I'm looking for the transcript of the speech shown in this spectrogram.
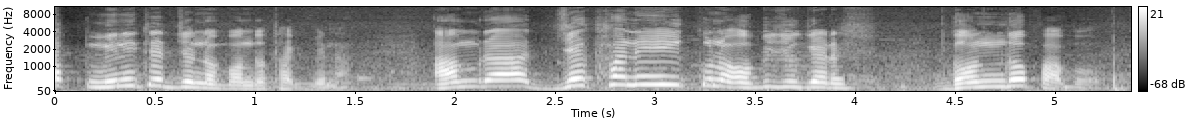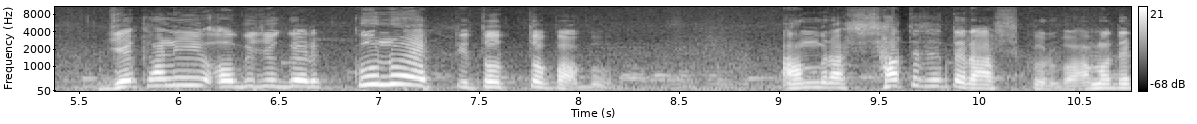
এক মিনিটের জন্য বন্ধ থাকবে না। আমরা যেখানেই কোনো অভিযোগের গন্ধ পাবো, যেখানেই অভিযোগের কোনো একটি তথ্য পাবো আমরা সাথে সাথে হ্রাস করব। আমাদের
